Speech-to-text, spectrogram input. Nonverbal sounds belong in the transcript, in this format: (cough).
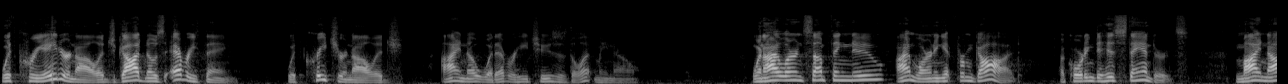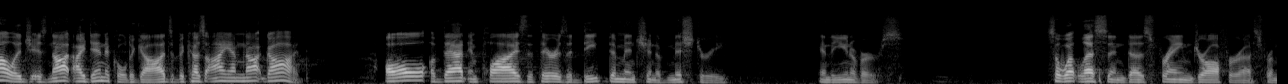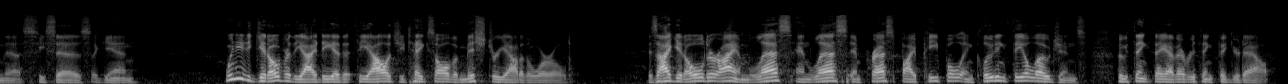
With creator knowledge, God knows everything. With creature knowledge, I know whatever he chooses to let me know. When I learn something new, I'm learning it from God, according to his standards. My knowledge is not identical to God's because I am not God. All of that implies that there is a deep dimension of mystery in the universe. So, what lesson does Frame draw for us from this? He says again, we need to get over the idea that theology takes all the mystery out of the world. As I get older, I am less and less impressed by people, including theologians, who think they have everything figured out.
